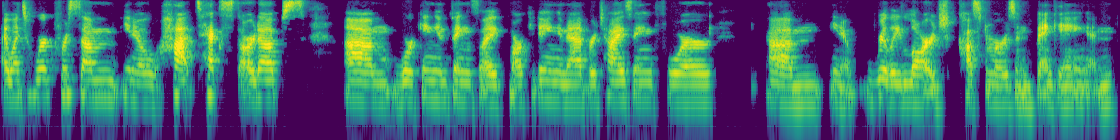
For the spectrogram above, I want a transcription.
I went to work for some, you know, hot tech startups, um, working in things like marketing and advertising for, um, you know, really large customers in banking and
